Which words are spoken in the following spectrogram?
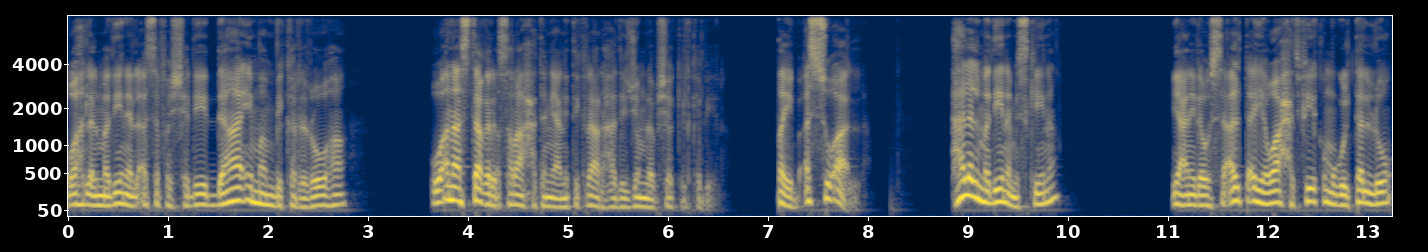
وأهل المدينة للأسف الشديد دائما بيكرروها وأنا أستغرب صراحة يعني تكرار هذه الجملة بشكل كبير. طيب السؤال هل المدينة مسكينة؟ يعني لو سألت أي واحد فيكم وقلت له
